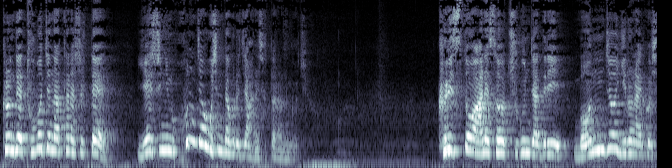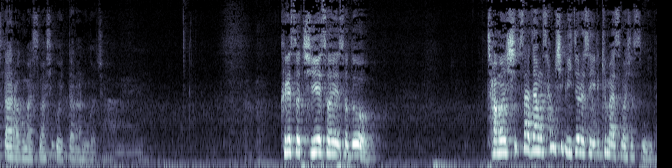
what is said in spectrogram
그런데 두 번째 나타나실 때 예수님 혼자 오신다고 그러지 않으셨다라는 거죠. 그리스도 안에서 죽은 자들이 먼저 일어날 것이다 라고 말씀하시고 있다라는 거죠. 그래서 지혜서에서도 잠언 14장 32절에서 이렇게 말씀하셨습니다.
